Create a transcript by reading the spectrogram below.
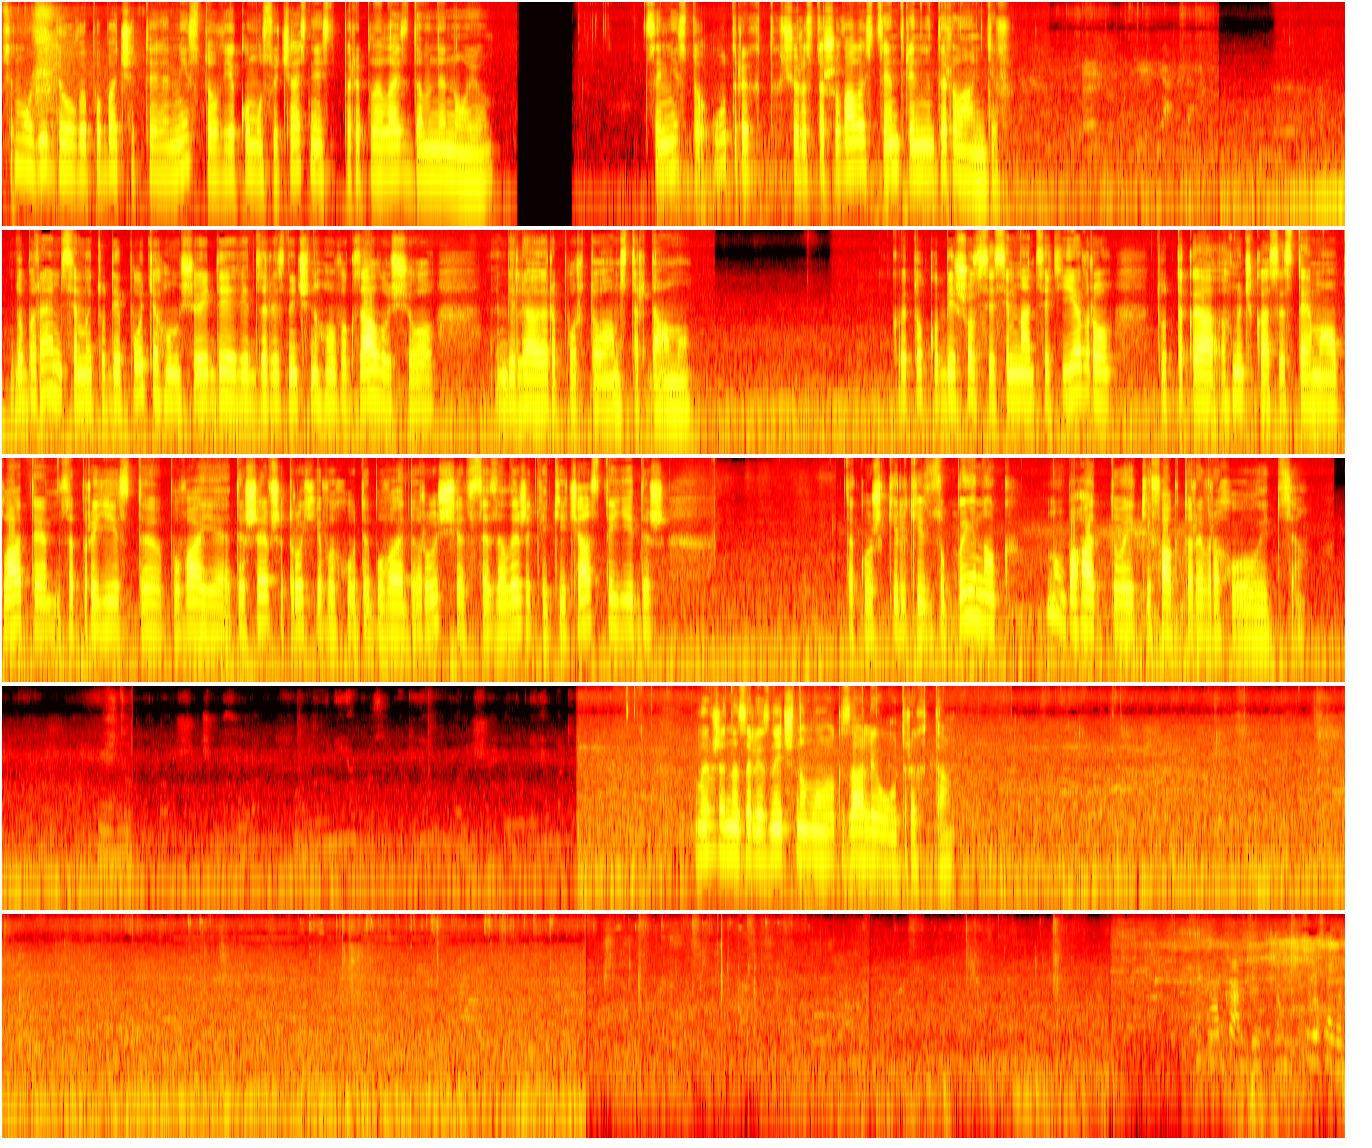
В цьому відео ви побачите місто, в якому сучасність переплелась давниною. Це місто Утрехт, що розташувалось в центрі Нідерландів. Добираємося ми туди потягом, що йде від залізничного вокзалу, що біля аеропорту Амстердаму. Квиток обійшовся 17 євро. Тут така гнучка система оплати за проїзд. Буває дешевше, трохи виходить, буває дорожче. Все залежить, в який час ти їдеш. Також кількість зупинок. Ну, багато які фактори враховуються. Ми вже на залізничному вокзалі Утрехта. Mam karty, mam telefonem.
